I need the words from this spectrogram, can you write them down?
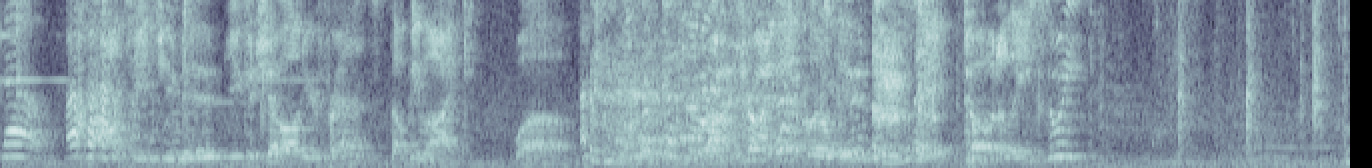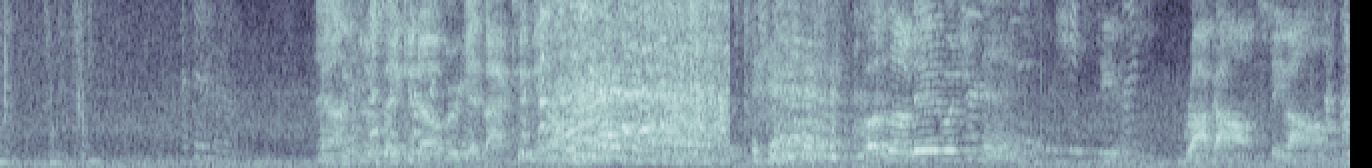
No. I'll teach you, dude. You can show all your friends. They'll be like, whoa. Alright, try this, little dude. Say, totally sweet. Yeah, just think it over, get back to me. What's up, dude? What's your name? Rock on, Steve on.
